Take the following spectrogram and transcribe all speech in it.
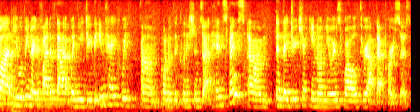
but you will be notified of that when you do the intake with um, one of the clinicians at Headspace, um, and they do check in on you as well throughout that process.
